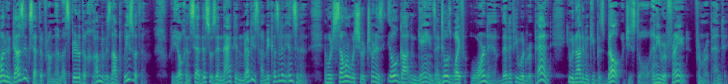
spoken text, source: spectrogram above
one who does accept it from them, a spirit of the chachamim is not pleased with him. Yochanan said this was enacted in Rebbe's time because of an incident in which someone wished to return his ill-gotten gains until his wife warned him that if he would repent, he would not even keep his belt which he stole, and he refrained from repenting.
